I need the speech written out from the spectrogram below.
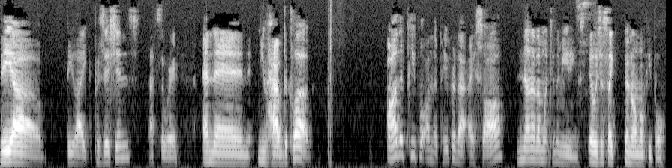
the uh, the like positions. That's the word. And then you have the club. All the people on the paper that I saw, none of them went to the meetings. It was just like the normal people.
